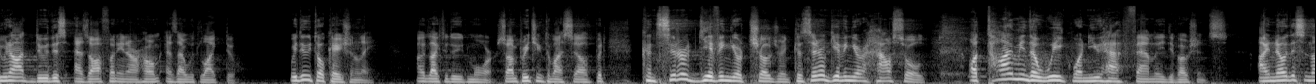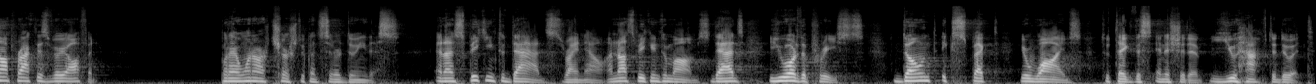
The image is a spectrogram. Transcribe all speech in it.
do not do this as often in our home as I would like to. We do it occasionally. I'd like to do it more. So I'm preaching to myself. But consider giving your children, consider giving your household a time in the week when you have family devotions. I know this is not practiced very often, but I want our church to consider doing this. And I'm speaking to dads right now. I'm not speaking to moms. Dads, you are the priests. Don't expect your wives to take this initiative. You have to do it.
